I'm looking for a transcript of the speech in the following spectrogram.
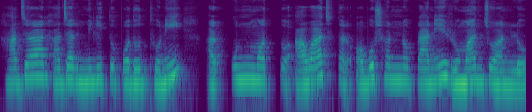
হাজার হাজার মিলিত পদধ্বনি আর উন্মত্ত আওয়াজ তার অবসন্ন প্রাণে রোমাঞ্চ আনল।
